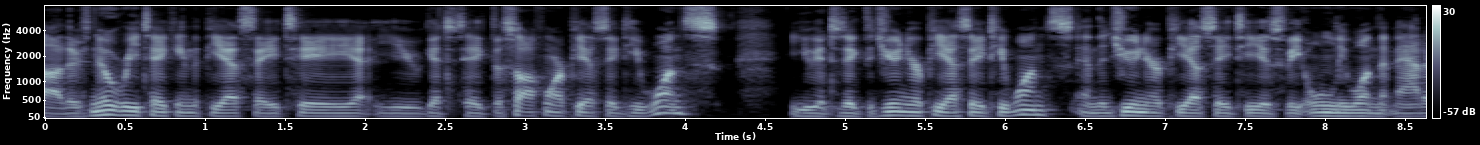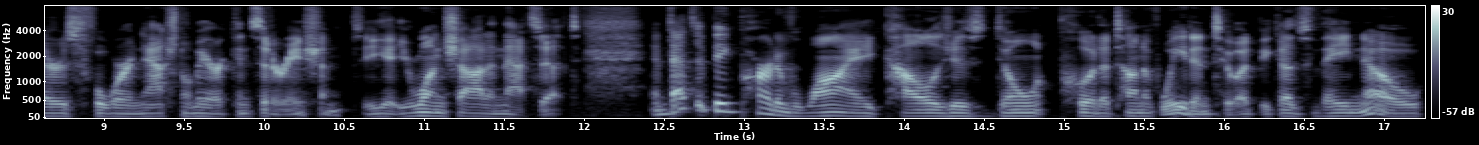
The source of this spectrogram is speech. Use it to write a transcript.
Uh, there's no retaking the PSAT. You get to take the sophomore PSAT once, you get to take the junior PSAT once, and the junior PSAT is the only one that matters for national merit consideration. So you get your one shot and that's it. And that's a big part of why colleges don't put a ton of weight into it because they know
